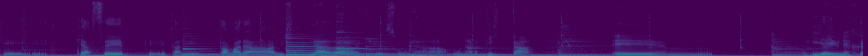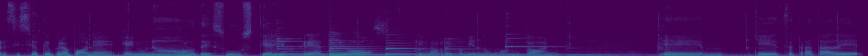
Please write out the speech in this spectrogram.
que, hace eh, Tamara Villoslada, que es una, una artista. Y hay un ejercicio que propone en uno de sus diarios creativos, que lo recomiendo un montón, em, que se trata de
